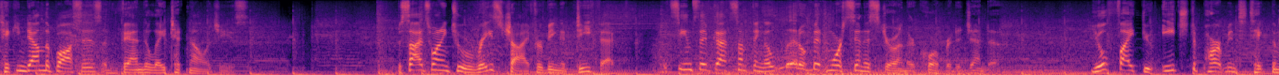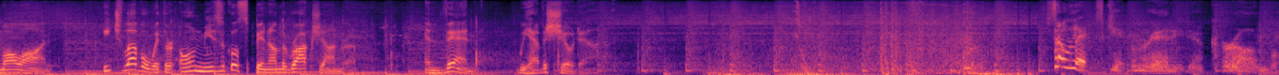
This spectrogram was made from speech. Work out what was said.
taking down the bosses of Vandelay Technologies. Besides wanting to erase Chai for being a defect, it seems they've got something a little bit more sinister on their corporate agenda. You'll fight through each department to take them all on, each level with their own musical spin on the rock genre. And then we have a showdown. So let's get ready to crumble.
